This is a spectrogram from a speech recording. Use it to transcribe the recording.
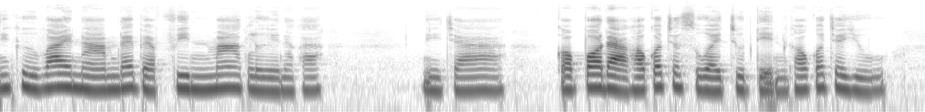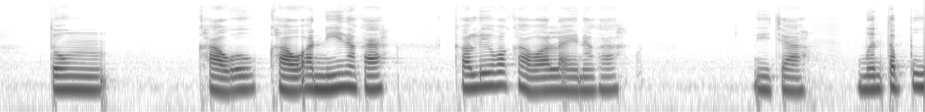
นี่คือว่ายน้ำได้แบบฟินมากเลยนะคะ นี่จ้าเกาะปอดะเขาก็จะสวยจุดเด่นเขาก็จะอยู่ตรงเขาเขาอันนี้นะคะ เขาเรียกว่าเขาอะไรนะคะ นี่จ้าเหมือนตะปู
